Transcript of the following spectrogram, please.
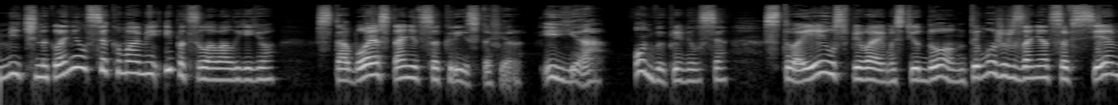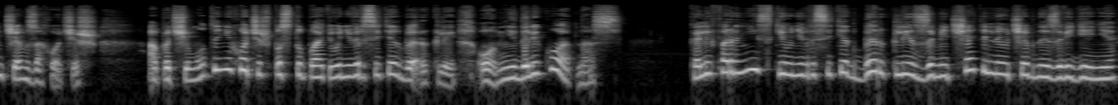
Мич наклонился к маме и поцеловал ее. «С тобой останется Кристофер. И я». Он выпрямился. «С твоей успеваемостью, Дон, ты можешь заняться всем, чем захочешь. А почему ты не хочешь поступать в университет Беркли? Он недалеко от нас». Калифорнийский университет Беркли – замечательное учебное заведение,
